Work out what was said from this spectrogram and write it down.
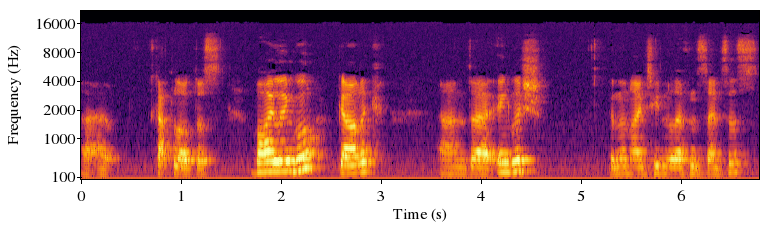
uh, catalogued as bilingual, Gaelic and uh, English in the 1911 census.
